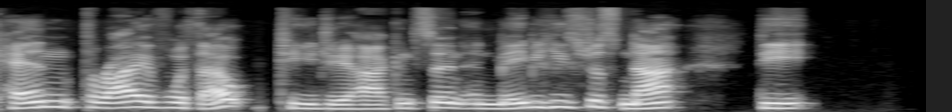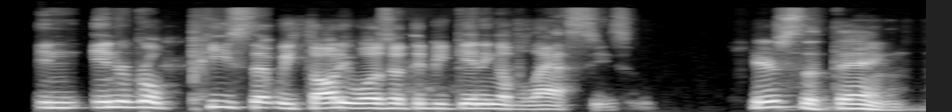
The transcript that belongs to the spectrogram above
can thrive without TJ Hockenson, and maybe he's just not the in, integral piece that we thought he was at the beginning of last season. Here's the thing.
